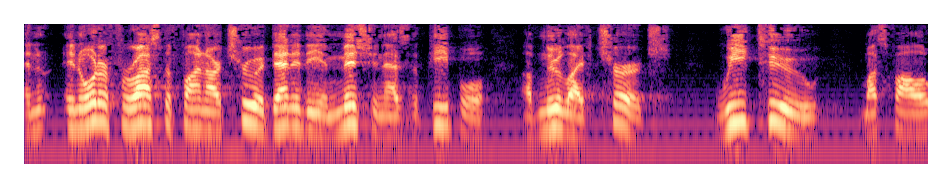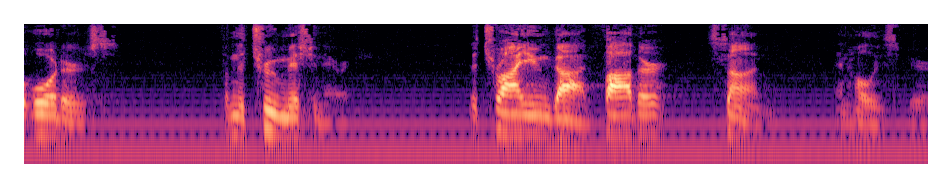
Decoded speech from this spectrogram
And in order for us to find our true identity and mission as the people of New Life Church, we too must follow orders from the true missionary, the triune God, Father, Son, and Holy Spirit.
